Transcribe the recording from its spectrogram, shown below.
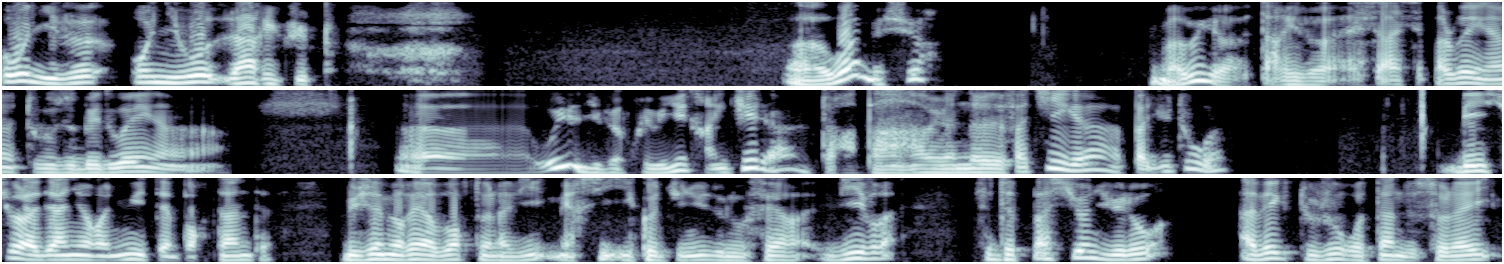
au niveau, au niveau de la récup. Euh, ouais, bien sûr. Bah oui, euh, t'arrives, eh, ça c'est pas loin, hein, Toulouse-Bédouin. Oui, début après-midi, tranquille, hein, t'auras pas un de fatigue, hein, pas du tout. Hein. Bien sûr, la dernière nuit est importante, mais j'aimerais avoir ton avis. Merci et continue de nous faire vivre cette passion du vélo avec toujours autant de soleil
